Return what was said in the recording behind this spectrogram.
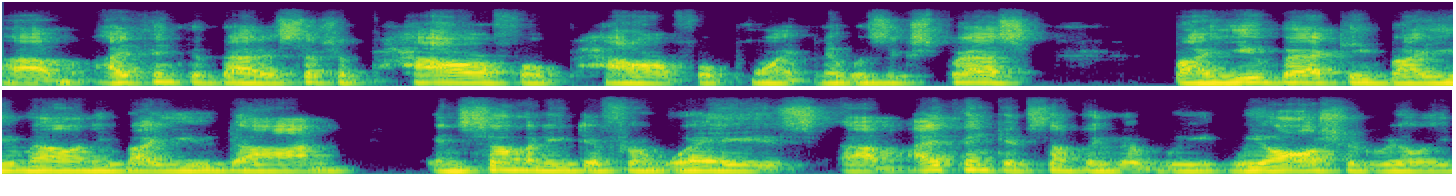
Um, I think that that is such a powerful, powerful point. And it was expressed by you, Becky, by you, Melanie, by you, Don, in so many different ways. Um, I think it's something that we, we all should really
